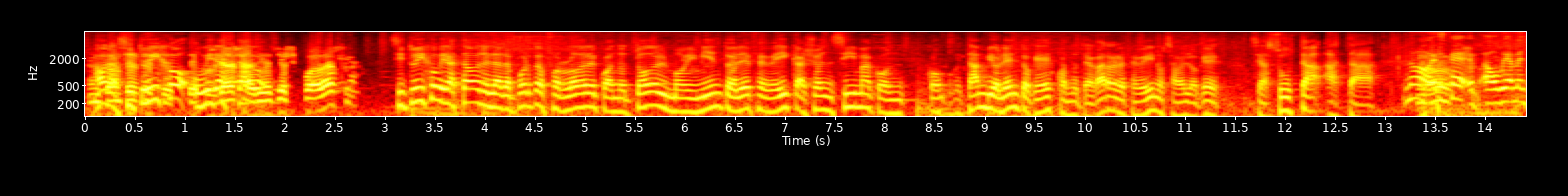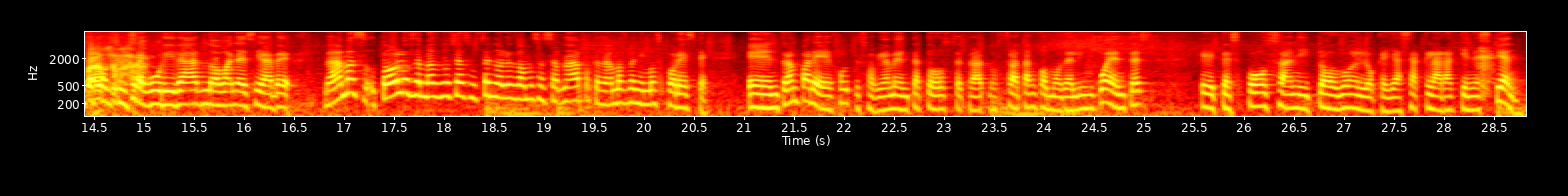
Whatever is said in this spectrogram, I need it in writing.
Ahora, si tu hijo pues, hubiera gracias a estado- Dios, yo sí puedo dárselo. Si tu hijo hubiera estado en el aeropuerto de Fort Lauderdale cuando todo el movimiento del FBI cayó encima con, con- tan violento que es cuando te agarra el FBI no sabes lo que es. Se asusta hasta... No, es que eh, obviamente por su seguridad no van a decir, a ver, nada más, todos los demás no se asusten, no les vamos a hacer nada porque nada más venimos por este. Entran parejo, y pues obviamente a todos te tra- nos tratan como delincuentes, eh, te esposan y todo en lo que ya se aclara quién es quién.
